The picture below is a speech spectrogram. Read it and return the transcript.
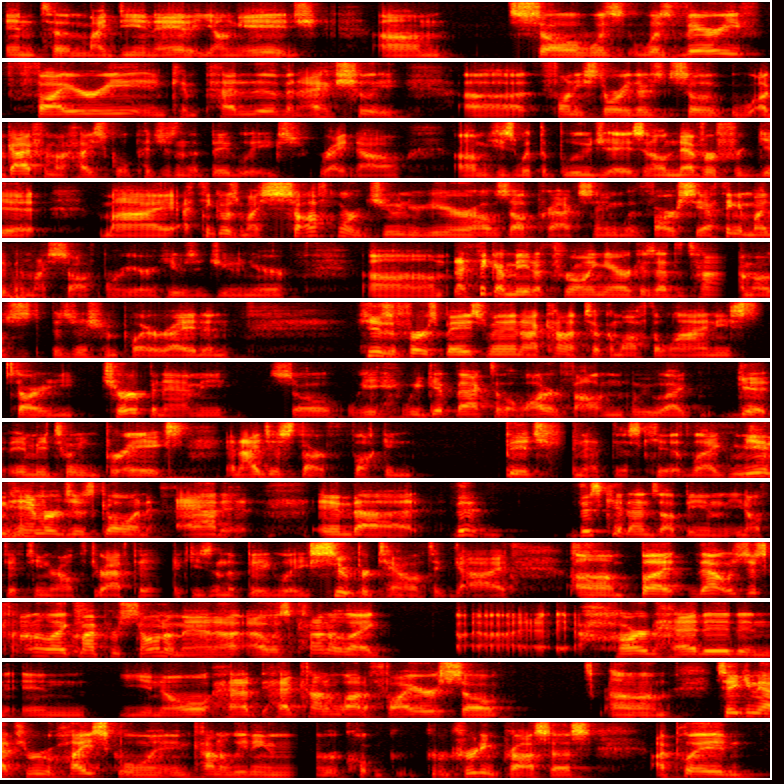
into my dna at a young age. Um, so was was very fiery and competitive. And I actually uh, funny story there's so a guy from my high school pitches in the big leagues right now. Um, he's with the blue jays. And i'll never forget my i think it was my sophomore junior year. I was up practicing with varsity. I think it might have been my sophomore year. He was a junior. Um, and i think i made a throwing error because at the time i was just a position player right? And he was a first baseman. I kind of took him off the line. He started chirping at me so we we get back to the water fountain. We like get in between breaks, and I just start fucking bitching at this kid. Like me and him are just going at it, and uh, the, this kid ends up being you know 15 year old draft pick. He's in the big league, super talented guy. Um, but that was just kind of like my persona, man. I, I was kind of like uh, hard headed and and you know had had kind of a lot of fire. So um, taking that through high school and kind of leading the rec- recruiting process, I played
